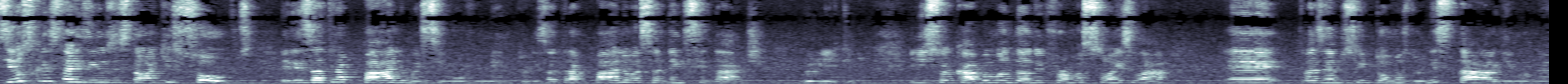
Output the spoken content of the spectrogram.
Se os cristalzinhos estão aqui soltos, eles atrapalham esse movimento, eles atrapalham essa densidade do líquido. E isso acaba mandando informações lá, é, trazendo sintomas do nistagmo, né?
